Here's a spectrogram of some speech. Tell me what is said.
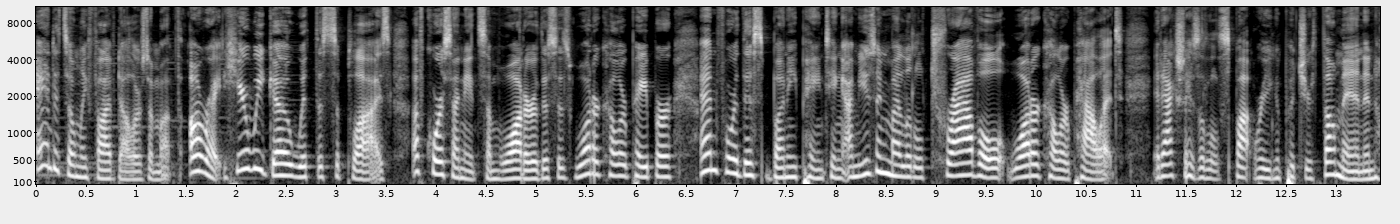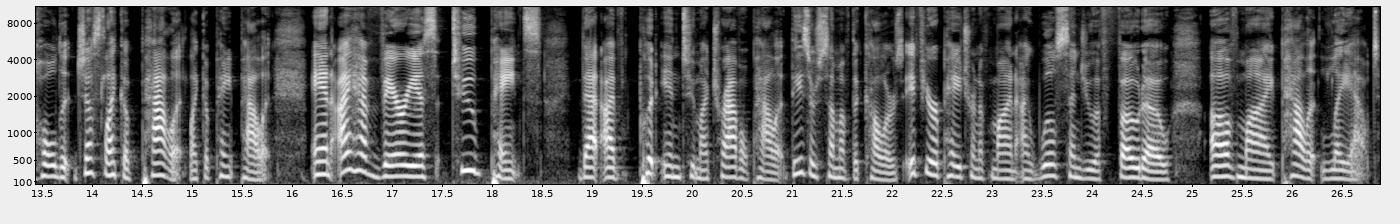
and it's only $5 a month. All right, here we go with the supplies. Of course, I need some water. This is watercolor paper. And for this bunny painting, I'm using my little travel watercolor palette. It actually has a little spot where you can put your thumb in and hold it just like a palette, like a paint palette. And I have various tube paints that I've put into my travel palette. These are some of the colors. If you're a patron of mine, I will send you a photo of my palette layout.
